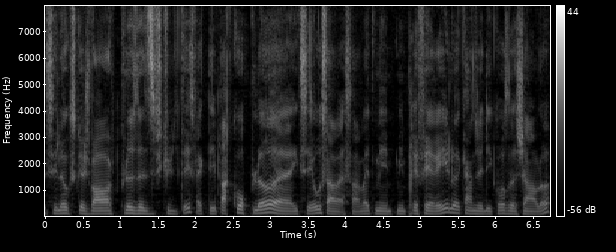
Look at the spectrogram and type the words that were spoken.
c'est là où je vais avoir plus de difficultés. Ça fait que les parcours plats, euh, XCO, ça, ça va être mes, mes préférés là, quand j'ai des courses de ce genre-là.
